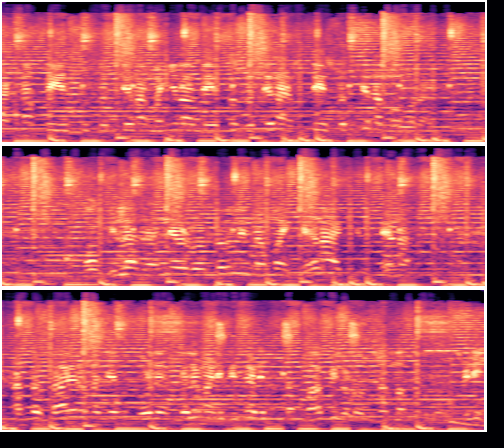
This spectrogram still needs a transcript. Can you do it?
ಅಣ್ಣತೆ ಎಷ್ಟು ಸತ್ಯನ ಮಂಜುನಾಥ ಎಷ್ಟು ಸತ್ಯನ ಅಷ್ಟೇ ಸತ್ಯ, ನಮ್ಮ ಇಲ್ಲ ಹನ್ನೆರಡು ವರ್ಷದಲ್ಲಿ ನಮ್ಮ ಹೆಣ ಆಗ್ತಿತ್ತು ಅಂತ ಸಾವಿರ ಮಂದಿಯನ್ನು ಕೊಲೆ ಕೊಲೆ ಮಾಡಿ ಬಿಸಾಡಿದ ಪಾಪಿಗಳು, ನಮ್ಮ ಬಿಡಿ.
